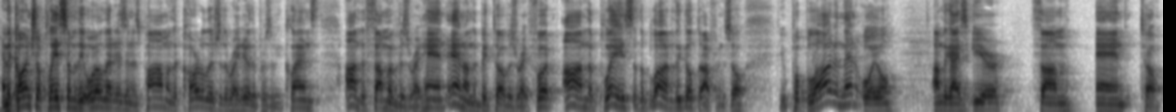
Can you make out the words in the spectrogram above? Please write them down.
And the Kohen shall place some of the oil that is in his palm on the cartilage of the right ear of the person being cleansed, on the thumb of his right hand, and on the big toe of his right foot, on the place of the blood of the guilt offering. So you put blood and then oil on the guy's ear, thumb, and toe.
